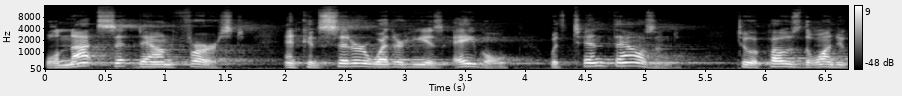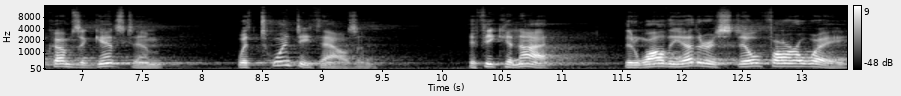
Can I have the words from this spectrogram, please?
will not sit down first and consider whether he is able with 10,000 to oppose the one who comes against him with 20,000? If he cannot, then while the other is still far away,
